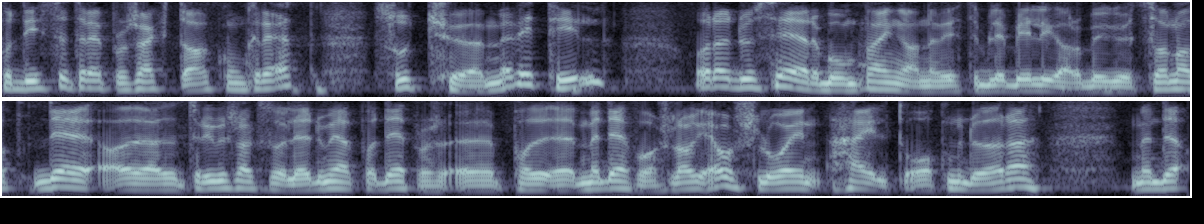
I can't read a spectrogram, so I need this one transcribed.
På disse tre prosjektene konkret så kommer vi til å redusere bompengene hvis det blir billigere å bygge ut. Sånn at det uh, Trygve Slagsvold Vedum gjør det, uh, med det forslaget, er å slå inn helt åpne dører. Men det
